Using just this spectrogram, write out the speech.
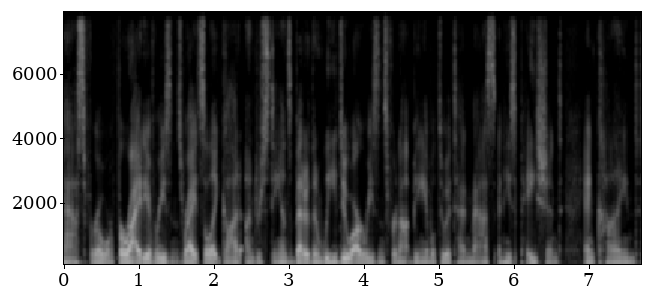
Mass for a variety of reasons, right? So, like, God understands better than we do our reasons for not being able to attend Mass, and He's patient and kind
